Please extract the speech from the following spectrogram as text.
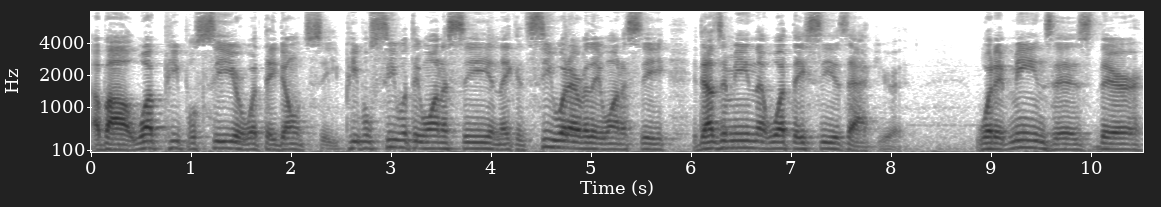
about what people see or what they don't see. People see what they want to see and they can see whatever they want to see. It doesn't mean that what they see is accurate. What it means is they're,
